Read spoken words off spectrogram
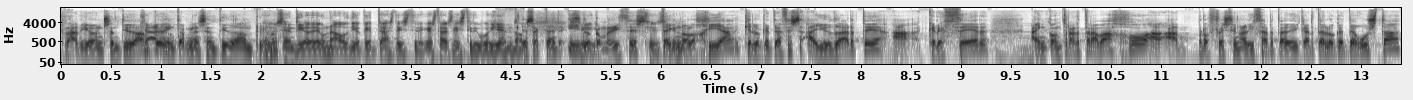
radio en sentido amplio Claro. e internet en sentido amplio. En ¿no? el sentido de un audio que, te has que estás distribuyendo. Exactamente. Y Sí, lo como dices, sí. tecnología que lo que te hace es ayudarte a crecer, a encontrar trabajo, a, a profesionalizarte, a dedicarte a lo que te gusta,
